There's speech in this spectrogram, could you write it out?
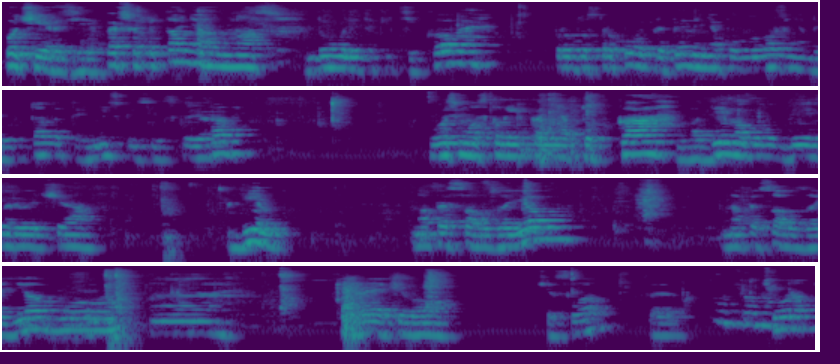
по черзі. Перше питання у нас доволі таки цікаве про дострокове припинення повноваження депутата Тернівської сільської ради восьмого скликання Топка Вадима Володимировича. Він написав заяву, написав заяву е, 3 числа, це Вчора.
